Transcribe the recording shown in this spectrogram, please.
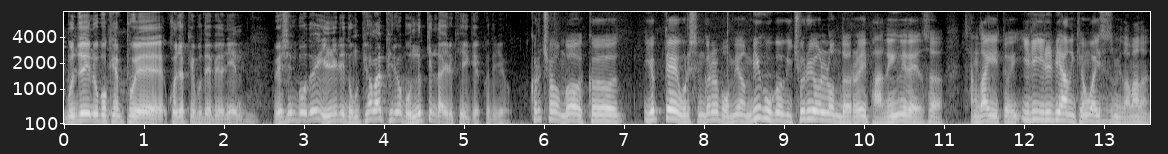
문재인 후보 캠프의 권혁기 부대변인 외신 보도에 일일이 논평할 필요 못 느낀다 이렇게 얘기했거든요. 그렇죠. 뭐 그 역대 우리 선거를 보면 미국의 주류 언론들의 반응에 대해서 상당히 또 일희일비하는 경우가 있었습니다만은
